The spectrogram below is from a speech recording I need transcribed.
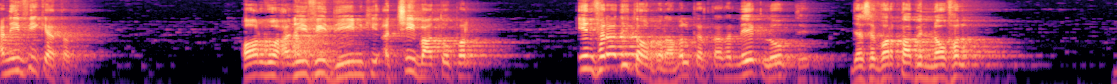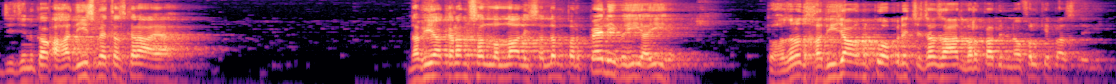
حنیفی کہتا تھا۔ اور وہ حنیفی دین کی اچھی باتوں پر انفرادی طور پر عمل کرتا تھا۔ نیک لوگ تھے۔ جیسے ورقہ بن نوفل۔ جی جن کا احادیث میں تذکرہ آیا ہے۔ نبی کرم صلی اللہ علیہ وسلم پر پہلی وہی آئی ہے۔ تو حضرت خدیجہ ان کو اپنے چچا زاد ورقہ بن نوفل کے پاس لے گئی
